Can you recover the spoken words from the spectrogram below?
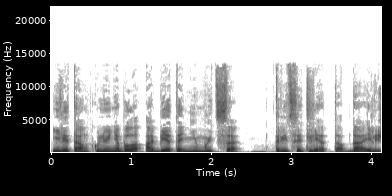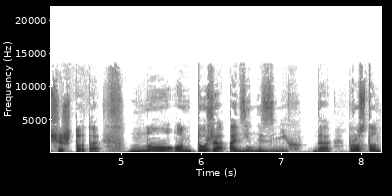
или там у него не было обета не мыться 30 лет там, да, или еще что-то. Но он тоже один из них, да, просто он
